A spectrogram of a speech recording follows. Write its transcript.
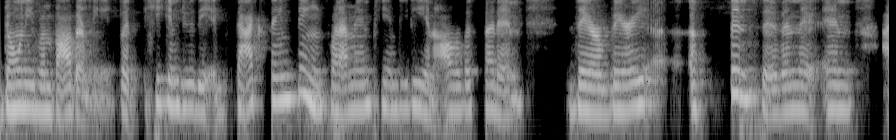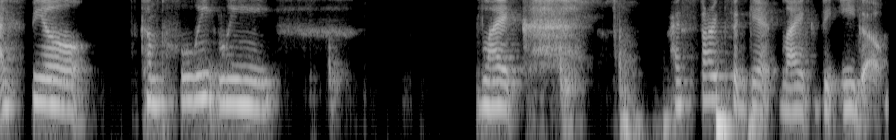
don't even bother me, but he can do the exact same things when I'm in PMDD, and all of a sudden they're very uh, offensive, and they and I feel completely like I start to get like the ego.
